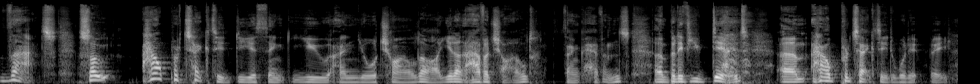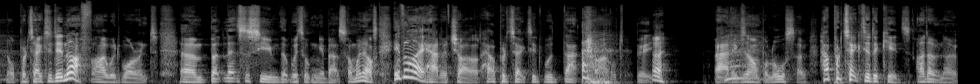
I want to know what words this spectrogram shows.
that? So, how protected do you think you and your child are? You don't have a child, thank heavens. Um, but if you did, um, how protected would it be? Not protected enough, I would warrant. Um, but let's assume that we're talking about someone else. If I had a child, how protected would that child be? Bad example, also. How protected are kids? I don't know.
